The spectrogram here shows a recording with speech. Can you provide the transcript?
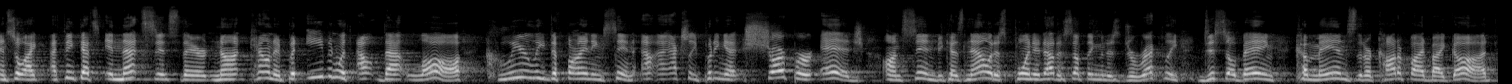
And so I, I think that's in that sense they're not counted. But even without that law clearly defining sin, actually putting a sharper edge on sin, because now it is pointed out as something that is directly disobeying commands that are codified by God.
